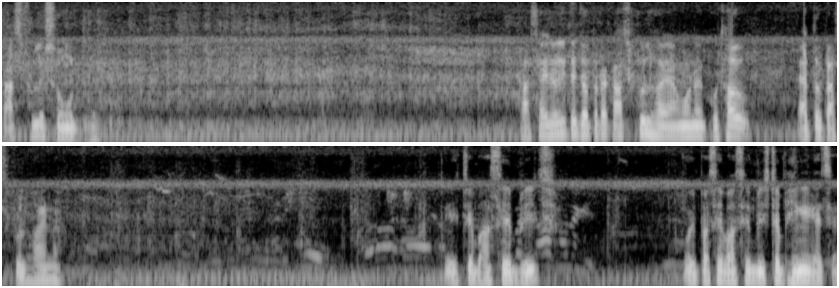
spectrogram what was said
কাশফুলের সমুদ্র। কাঁসাই নদীতে যতটা কাশফুল হয়, আমার মনে কোথাও এত কাশফুল হয় না। এই হচ্ছে বাঁশের ব্রিজ। ওই পাশে বাঁশের ব্রিজটা ভেঙে গেছে।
